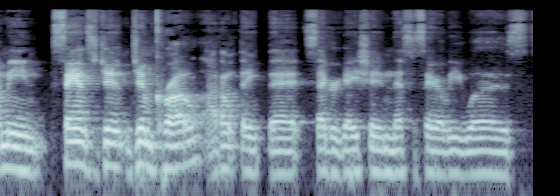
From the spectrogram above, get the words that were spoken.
I mean, sans Jim, Jim Crow, I don't think that segregation necessarily was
